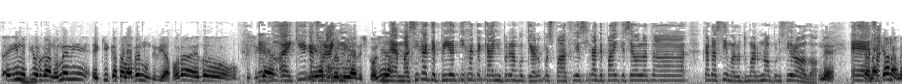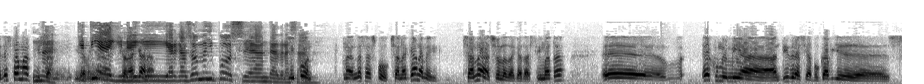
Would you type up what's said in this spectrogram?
Ε, είναι πιο οργανωμένοι, εκεί καταλαβαίνουν τη διαφορά. Εδώ φυσικά Εδώ, εκεί, έχουμε Κατσουράκη, μια δυσκολία. Ναι, μας είχατε πει ότι είχατε κάνει πριν από καιρό προσπάθειες, είχατε πάει και σε όλα τα καταστήματα του Μαρινόπουλου στη Ρόδο. Ναι, Ε, ξανακάναμε, δεν σταματήσαμε. Ναι. κυρία Και τι Μενιάδη, έγινε, ξανακάναμε. οι εργαζόμενοι πώς αντέδρασαν; Λοιπόν, να, να σας πω, ξανακάναμε ξανά σε όλα τα καταστήματα. Ε, β- έχουμε μια αντίδραση από κάποιες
